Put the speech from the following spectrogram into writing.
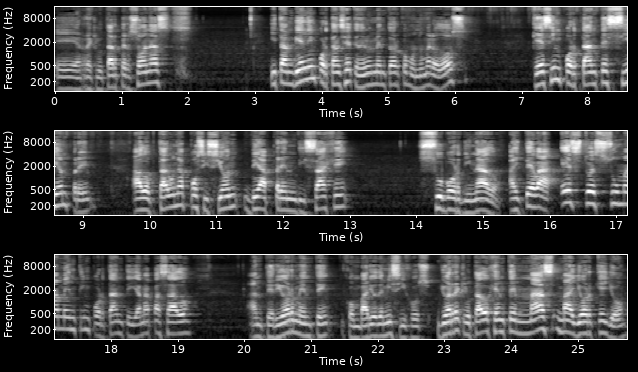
eh, reclutar personas y también la importancia de tener un mentor como número dos, que es importante siempre adoptar una posición de aprendizaje subordinado. Ahí te va, esto es sumamente importante, ya me ha pasado anteriormente con varios de mis hijos, yo he reclutado gente más mayor que yo,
